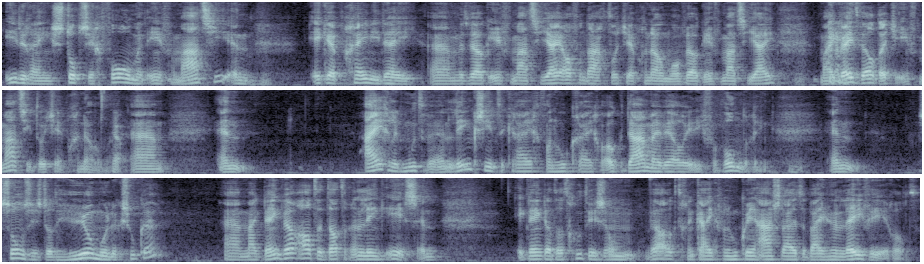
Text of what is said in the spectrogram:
iedereen stopt zich vol met informatie. En ik heb geen idee eh, met welke informatie jij al vandaag tot je hebt genomen of welke informatie jij. Maar ik weet wel dat je informatie tot je hebt genomen. Ja. Ehm, en eigenlijk moeten we een link zien te krijgen van hoe krijgen we ook daarmee wel weer die verwondering. En soms is dat heel moeilijk zoeken. eh, maar ik denk wel altijd dat er een link is. En ik denk dat het goed is om wel ook te gaan kijken van hoe kun je aansluiten bij hun leefwereld.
